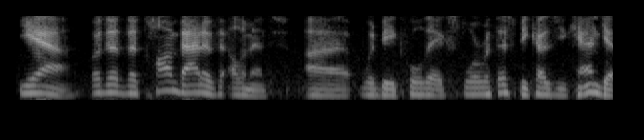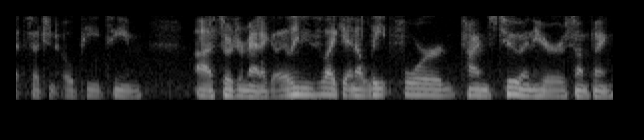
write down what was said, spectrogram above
Yeah, or the the combative element uh, would be cool to explore with this because you can get such an OP team uh, so dramatic. I think he's like an elite four times two in here or something.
